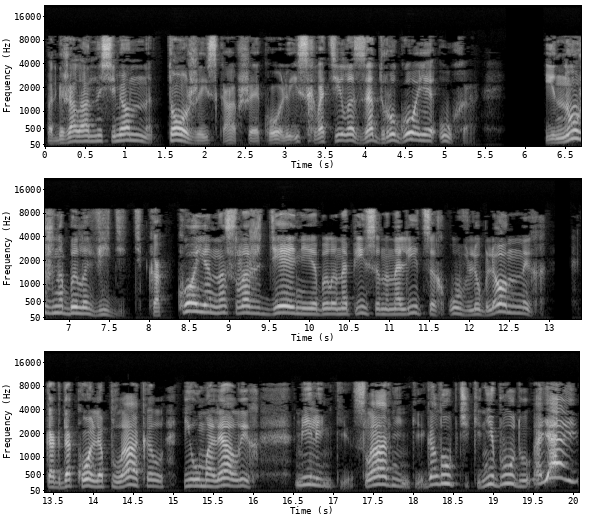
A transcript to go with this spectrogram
Подбежала Анна Семеновна, тоже искавшая Колю, и схватила за другое ухо. И нужно было видеть, какое наслаждение было написано на лицах у влюбленных, когда Коля плакал и умолял их, «Миленькие, славненькие, голубчики, не буду, ай-яй,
